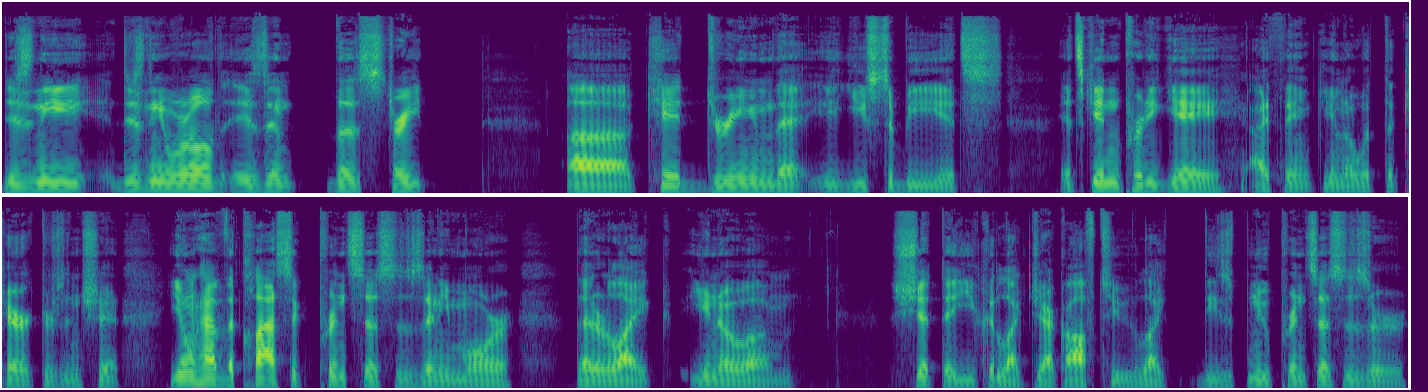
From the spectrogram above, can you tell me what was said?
Disney Disney World isn't the straight uh kid dream that it used to be. It's it's getting pretty gay, I think, you know, with the characters and shit. You don't have the classic princesses anymore that are like, you know, um shit that you could like jack off to like these new princesses are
